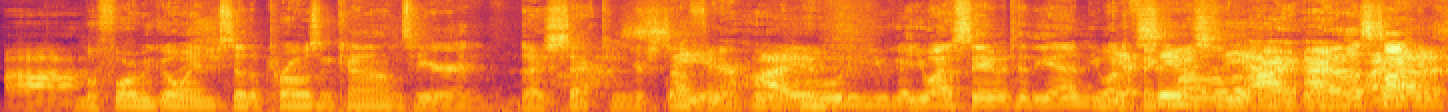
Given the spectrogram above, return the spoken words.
Ah, before we go into the pros and cons here and dissecting your stuff See, here? Who, who do you? You want to save it to the end? You want Yeah, to think about it it a little? the All right, all right. Let's I talk. gotta-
